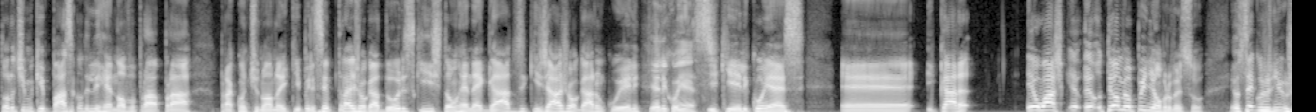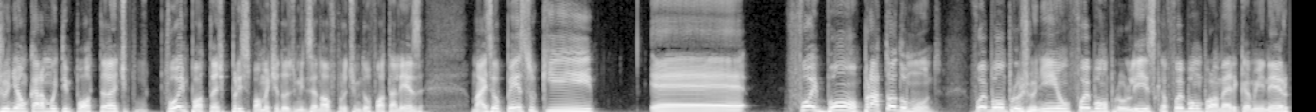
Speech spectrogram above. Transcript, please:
Todo time que passa, quando ele renova pra, pra, pra continuar na equipe, ele sempre traz jogadores que estão renegados e que já jogaram com ele. Que ele conhece. E que ele conhece. É... E, cara, eu acho que. Eu, eu, tenho a minha opinião, professor. Eu sei que o Juninho, é um cara muito importante, foi importante, principalmente em 2019 pro time do Fortaleza, mas eu penso que. É, foi bom para todo mundo. Foi bom pro Juninho, foi bom pro Lisca, foi bom pro América Mineiro,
